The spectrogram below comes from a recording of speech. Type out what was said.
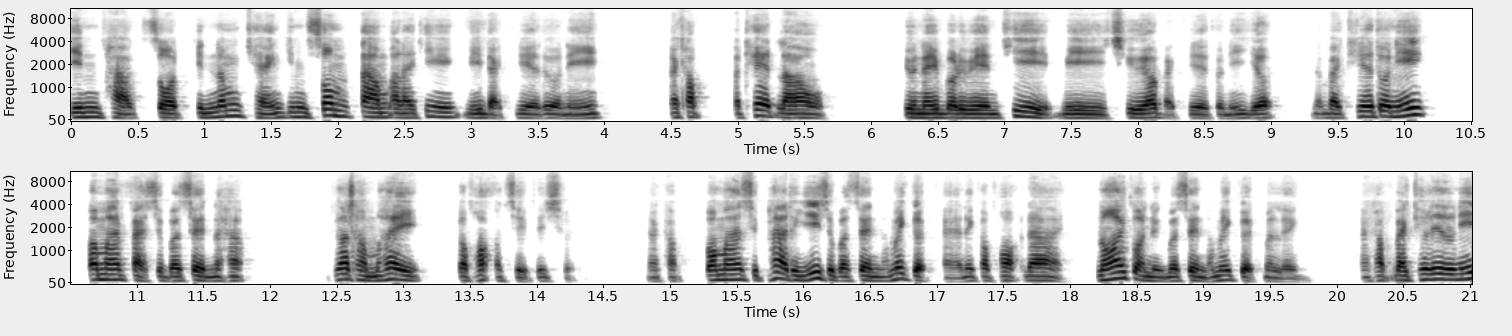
กินผักสด กินน้ำแข็งกินส้มตำอะไรที่มีแบคทีเรียตัวนี้นะครับ ประเทศเราอยู่ในบริเวณที่มีเชื้อแบคทีเรียตัวนี้เยอะแบคทีเรียตัวนี้ประมาณ 80%นะฮะก็ทำให้กระเพาะอักเสบได้เฉยนะครับประมาณ 15-20%ทำให้เกิดแผลในกระเพาะได้ น้อยกว่า 1%ทำให้เกิดมะเร็งนะครับแบคทีเรียตัวนี้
